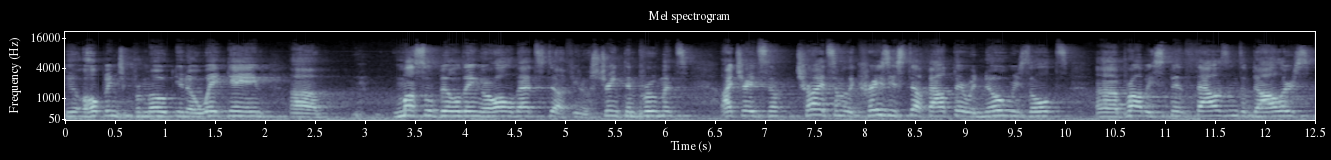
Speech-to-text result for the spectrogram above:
you know, hoping to promote, you know, weight gain, uh, muscle building, or all that stuff, you know, strength improvements. I tried some, tried some of the craziest stuff out there with no results. Uh, probably spent thousands of dollars,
